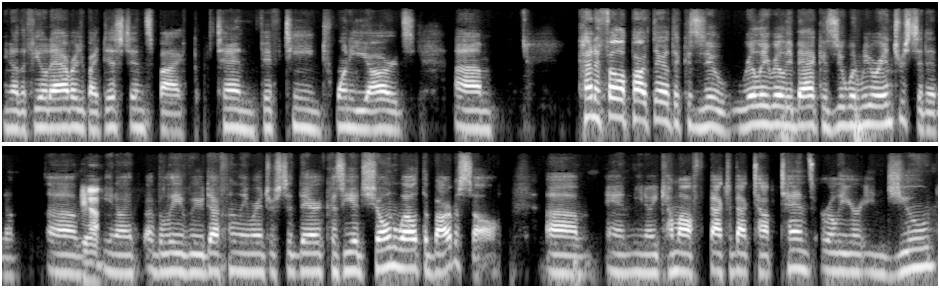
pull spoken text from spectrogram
you know the field average by distance by 10 15 20 yards um, kind of fell apart there at the Cazoo Really, really bad Cazoo when we were interested in him. Um, yeah. You know, I, I, believe we definitely were interested there because he had shown well at the Barbasol. Um, and, you know, he come off back to back top tens earlier in June.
